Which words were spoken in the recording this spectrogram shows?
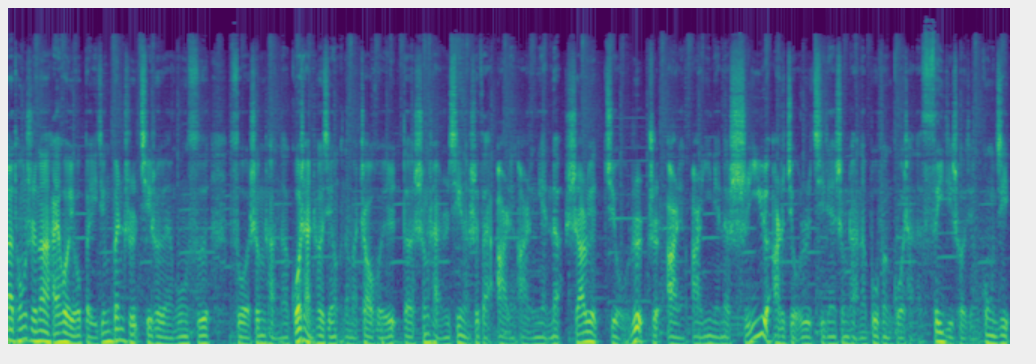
那同时呢，还会有北京奔驰汽车有限公司所生产的国产车型。那么召回的生产日期呢，是在二零二零年的十二月九日至二零二一年的十一月二十九日期间生产的部分国产的 C 级车型，共计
